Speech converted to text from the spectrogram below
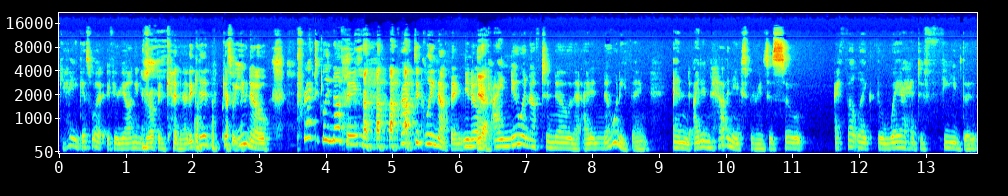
hey guess what? If you're young and you grew up in connecticut guess what you know? Practically nothing. Practically nothing. You know like i knew enough to know that i didn't know anything and i didn't have any experiences. So i felt like the way i had to feed the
